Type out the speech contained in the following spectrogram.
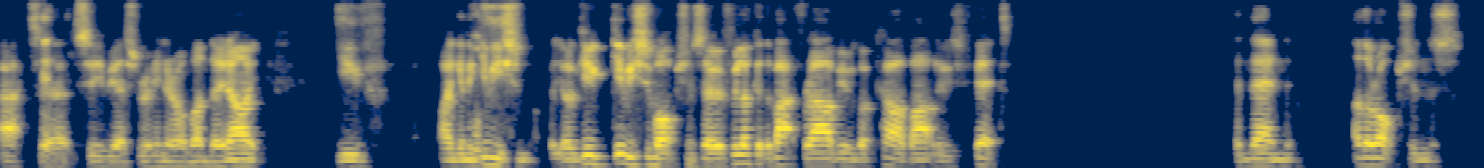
at uh, CBS Arena on Monday night. You've I'm going to give you some. I'll give, give you some options. So if we look at the back for Albion, we've got Kyle Bartley who's fit, and then other options.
